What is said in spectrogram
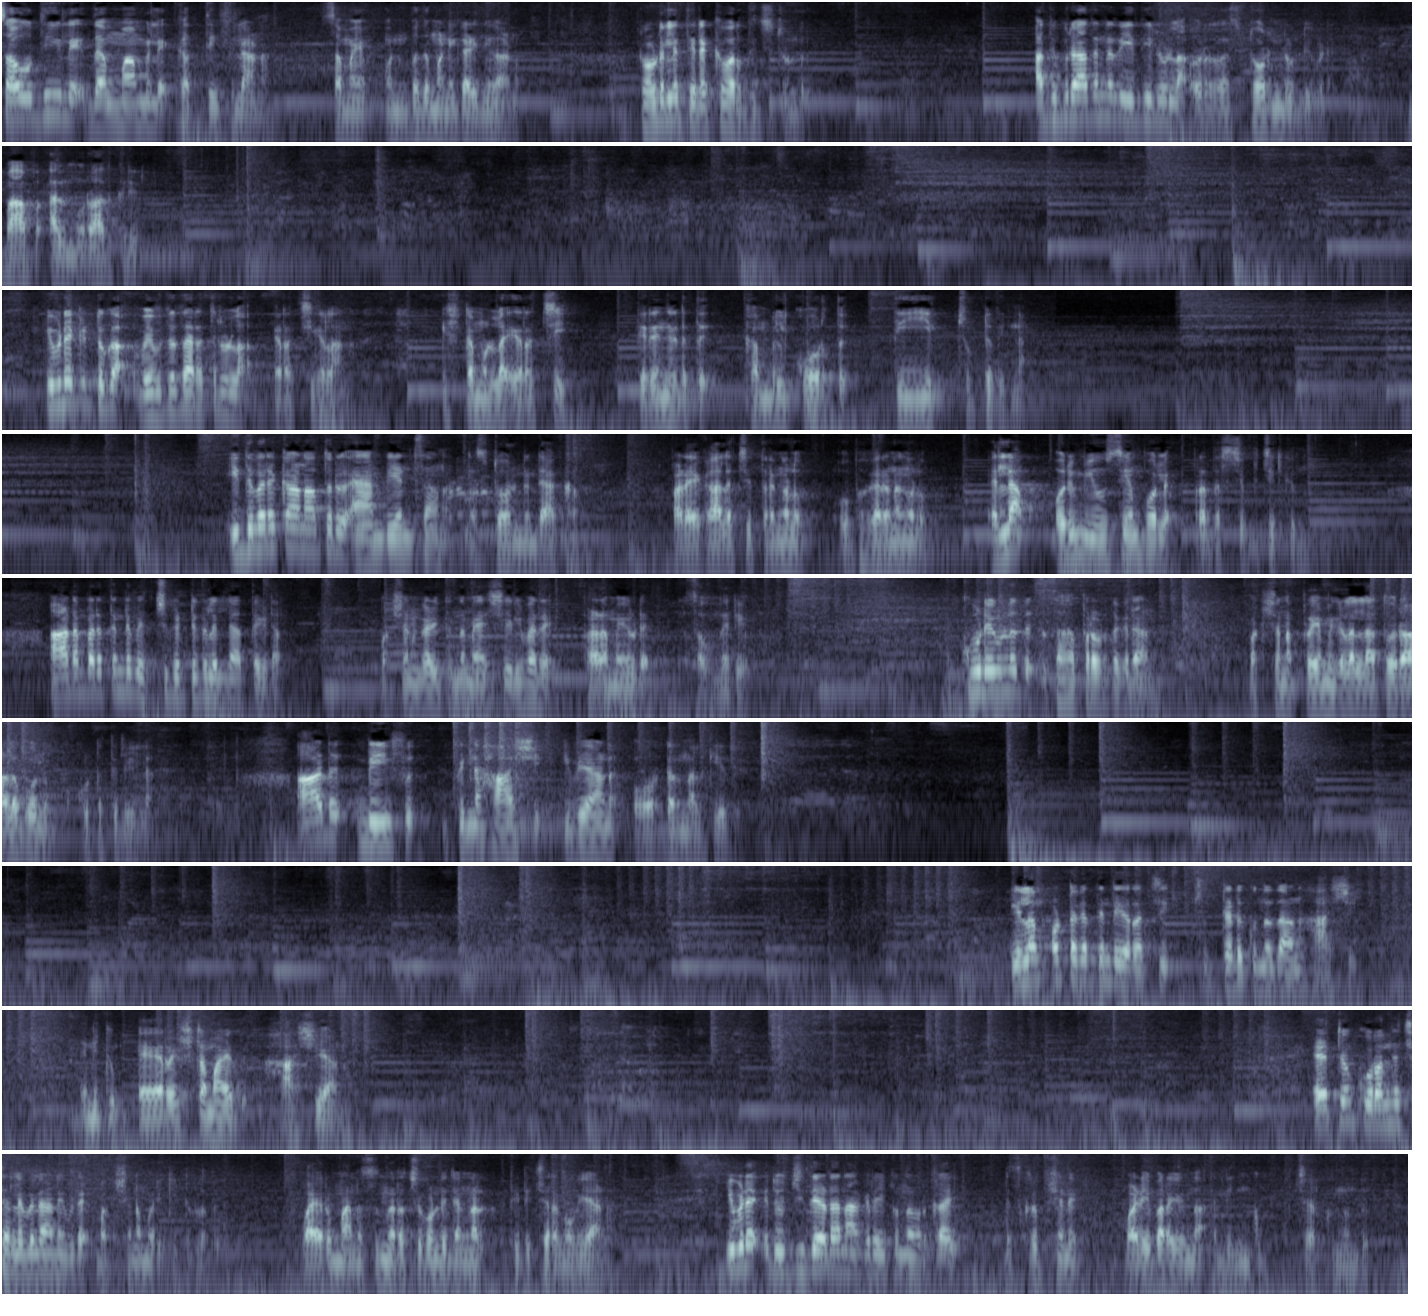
സൗദിയിലെ ദമ്മാമിലെ കത്തീഫിലാണ് സമയം ഒൻപത് മണി കഴിഞ്ഞു കാണും. റോഡിലെ തിരക്ക് വർദ്ധിച്ചിട്ടുണ്ട്. അതിപുരാതന രീതിയിലുള്ള ഒരു റെസ്റ്റോറന്റ് ഉണ്ട് ഇവിടെ. Bab al Murad grill. ഇവിടെ കിട്ടുക വിവിധ തരത്തിലുള്ള ഇറച്ചികളാണ്. ഇഷ്ടമുള്ള ഇറച്ചി തിരഞ്ഞെടുത്ത് കമ്പിൽ കോർത്ത് തീയിൽ ചുട്ടു തിന്നാം. ഇതുവരെ കാണാത്തൊരു ആംബിയൻസ് ആണ് റെസ്റ്റോറന്റിന്റെ ആക്കം. പഴയകാല ചിത്രങ്ങളും ഉപകരണങ്ങളും എല്ലാം ഒരു മ്യൂസിയം പോലെ പ്രദർശിപ്പിച്ചിരിക്കുന്നു. ആഡംബരത്തിന്റെ വെച്ചുകെട്ടുകളില്ലാത്ത ഇടം ഭക്ഷണം കഴിക്കുന്ന മേശയിൽ വരെ പഴമയുടെ സൗന്ദര്യം. കൂടെയുള്ളത് സഹപ്രവർത്തകരാണ്. ഭക്ഷണപ്രേമികളല്ലാത്ത ഒരാൾ പോലും കൂട്ടത്തിലില്ല. ആട് ബീഫ് പിന്നെ ഹാഷി ഇവയാണ് ഓർഡർ നൽകിയത്. ഇളം ഒട്ടകത്തിന്റെ ഇറച്ചി ചുറ്റെടുക്കുന്നതാണ് ഹാഷി. എനിക്കും ഏറെ ഇഷ്ടമായത് ഹാഷിയാണ്. ഏറ്റവും കുറഞ്ഞ ചെലവിലാണ് ഇവിടെ ഭക്ഷണം ഒരുക്കിയിട്ടുള്ളത് വയറും മനസ്സും നിറച്ചുകൊണ്ട് ഞങ്ങൾ തിരിച്ചിറങ്ങുകയാണ്. ഇവിടെ രുചി തേടാൻ ആഗ്രഹിക്കുന്നവർക്കായി ഡിസ്ക്രിപ്ഷനിൽ വഴി പറയുന്ന ലിങ്കും ചേർക്കുന്നുണ്ട്.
